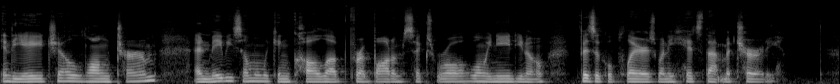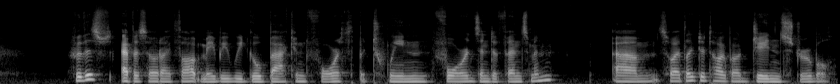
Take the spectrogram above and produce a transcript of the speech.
in the AHL long term, and maybe someone we can call up for a bottom six role when we need you know physical players when he hits that maturity. For this episode, I thought maybe we'd go back and forth between forwards and defensemen. Um, so I'd like to talk about Jayden Struble.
